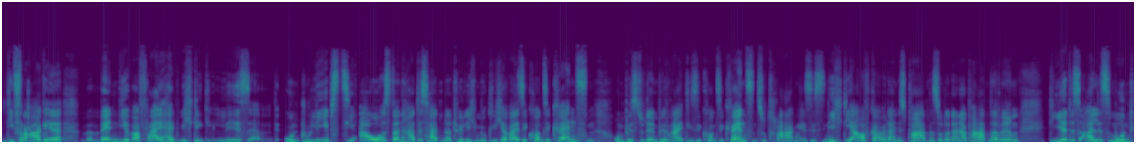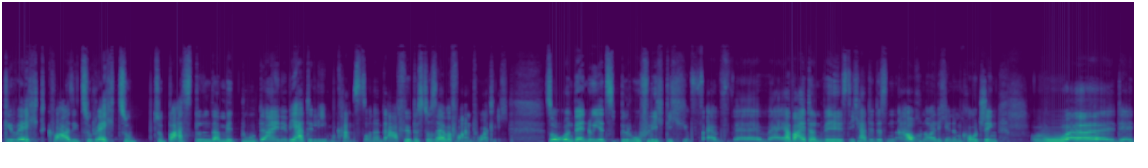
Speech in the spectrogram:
die Frage, wenn dir Freiheit wichtig ist und du lebst sie aus, dann hat es halt natürlich möglicherweise Konsequenzen. Und bist du denn bereit, diese Konsequenzen zu tragen? Es ist nicht die Aufgabe deines Partners oder deiner Partnerin, dir das alles mundgerecht quasi zurecht zu zu basteln, damit du deine Werte leben kannst, sondern dafür bist du selber verantwortlich. So, und wenn du jetzt beruflich dich äh, erweitern willst, ich hatte das auch neulich in einem Coaching, wo äh,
